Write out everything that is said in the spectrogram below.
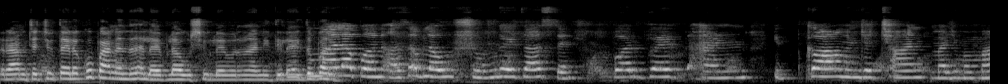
तर आमच्या चिवताईला खूप आनंद झालाय ब्लाऊज शिवलाय म्हणून आणि तिला एकदम भारी- तुम्हाला पण असं ब्लाऊज शिवून घ्यायचा असेल परफेक्ट अँड इतका म्हणजे छान. माझी मम्मा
